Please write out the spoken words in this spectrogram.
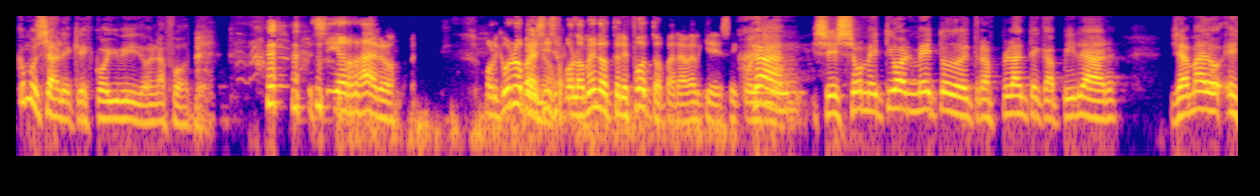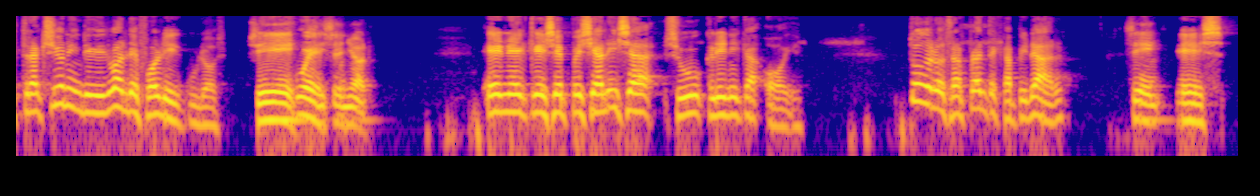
¿Cómo sale que es cohibido en la foto? Sí, es raro. Porque uno Bueno. precisa por lo menos tres fotos para ver que se cohibió. Han se sometió al método de trasplante capilar llamado extracción individual de folículos, Sí, señor. en el que se especializa su clínica hoy. Todos los trasplantes capilar Sí. es,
